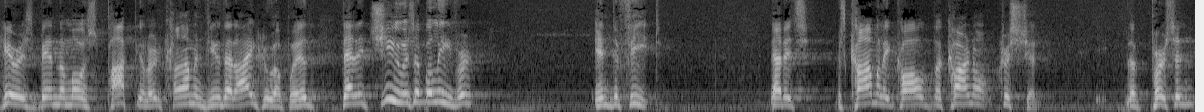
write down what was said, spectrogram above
here has been the most popular, common view that I grew up with that it's you as a believer in defeat. That it was commonly called the carnal Christian. The person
